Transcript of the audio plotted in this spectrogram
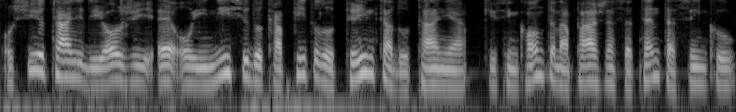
O Shir Tanya de hoje é o início do capítulo 30 do Tanya, que se encontra na página 75,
